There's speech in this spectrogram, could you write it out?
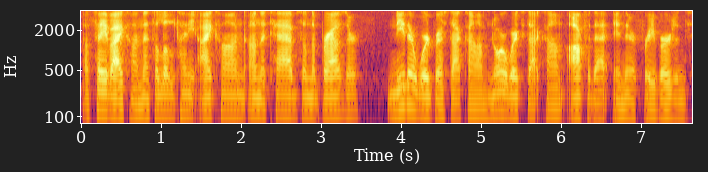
A favicon, that's a little tiny icon on the tabs on the browser. Neither WordPress.com nor Wix.com offer that in their free versions.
